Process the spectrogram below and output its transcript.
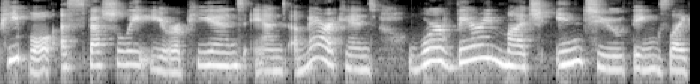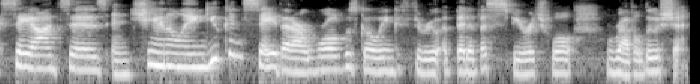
people, especially Europeans and Americans, were very much into things like seances and channeling. You can say that our world was going through a bit of a spiritual revolution.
